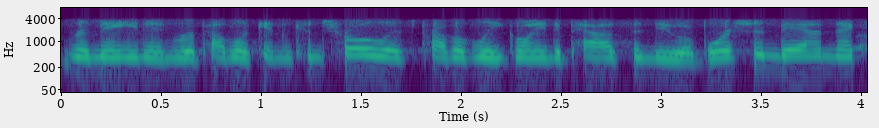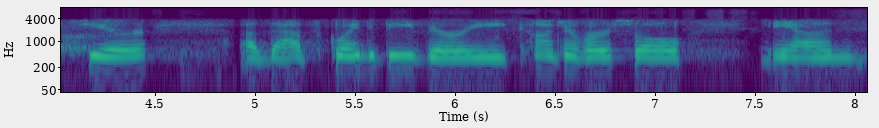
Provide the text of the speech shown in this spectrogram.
remain in Republican control, is probably going to pass a new abortion ban next year. Uh, that's going to be very controversial, and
